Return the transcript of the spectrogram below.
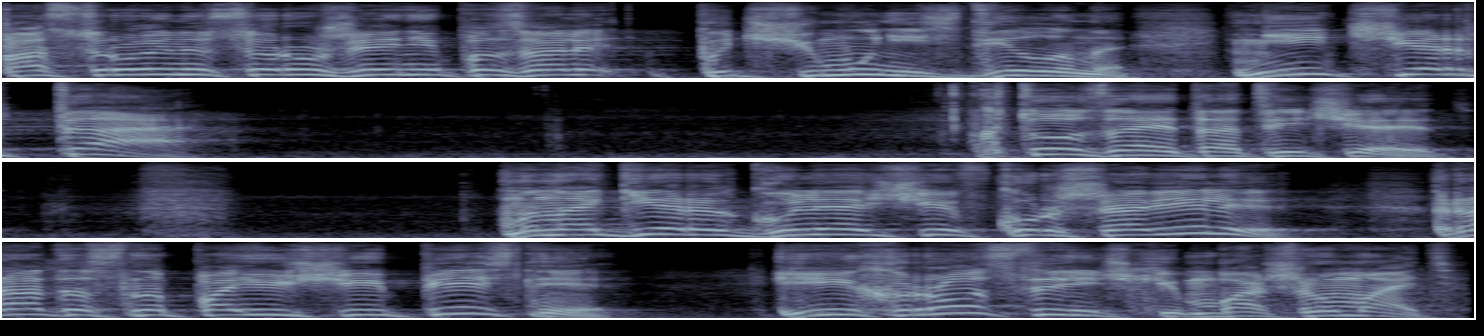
Построены сооружения позволяют... Почему не сделано ни черта? Кто за это отвечает? Моногеры, гуляющие в Куршавеле, радостно поющие песни, и их родственнички, вашу мать.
